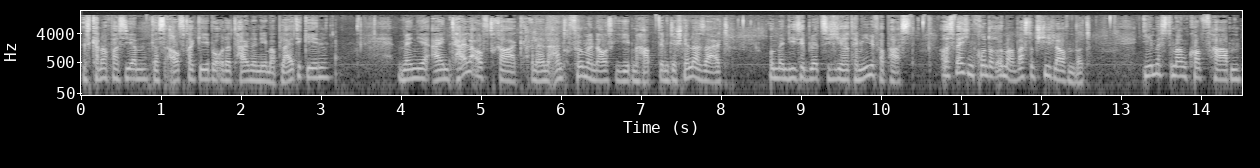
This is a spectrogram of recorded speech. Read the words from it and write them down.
Es kann auch passieren, dass Auftraggeber oder Teilunternehmer pleite gehen. Wenn ihr einen Teilauftrag an eine andere Firma hinausgegeben habt, damit ihr schneller seid, und wenn diese plötzlich ihre Termine verpasst, aus welchem Grund auch immer, was dort schieflaufen wird, ihr müsst immer im Kopf haben,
